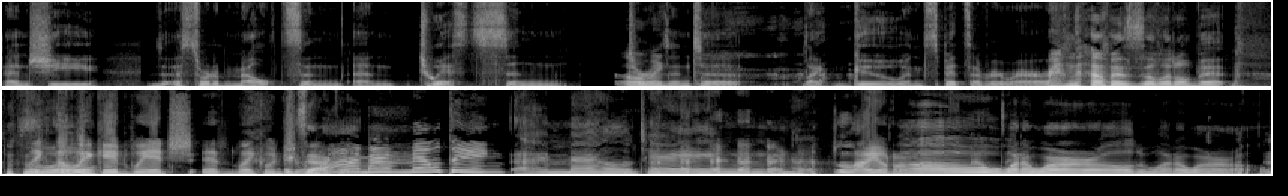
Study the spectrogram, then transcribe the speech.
and she Uh, sort of melts and and twists and Oh, turns like, into like goo and spits everywhere, and that was a little bit like the Wicked Witch, and like when she, Exactly. "Why am I melting? I'm melting. Lion Oh, what a world! What a world!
